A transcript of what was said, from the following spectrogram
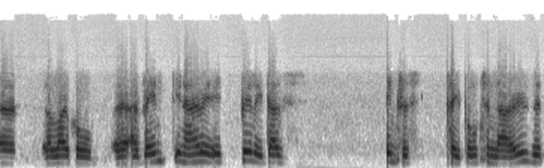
a, a local uh, event, you know, it really does interest people to know that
